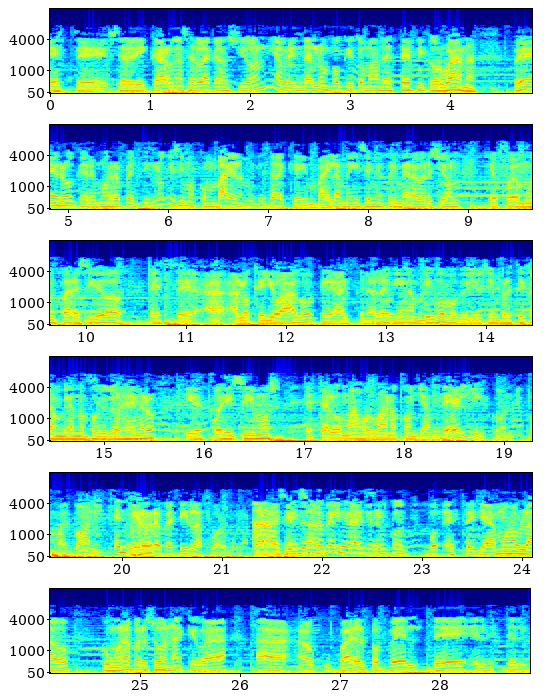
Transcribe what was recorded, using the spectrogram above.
este se dedicaron a hacer la canción y a brindarle un poquito más de estética urbana pero queremos repetir lo que hicimos con Bailame que sabes que en Bailame hice mi primera versión que fue muy parecido este a, a lo que yo hago que al final es bien ambiguo porque yo siempre estoy cambiando un poquito el género. Y después hicimos este algo más urbano con Yandel y con, con Bad Bunny. Quiero repetir la fórmula. Ah, para ok, decirte eso es una que pista decir. este ya hemos hablado con una persona que va a, a ocupar el papel de el- del,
